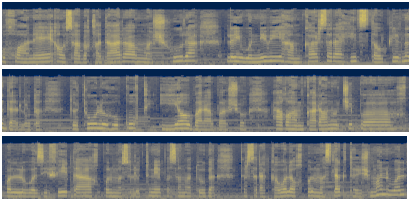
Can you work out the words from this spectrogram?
پخوانه او سابقه داره مشهوره له یو نوي همکار سره هیڅ توپیر نه درلود د ټولو حقوق یو برابر شو هغه همکارانو چې په خپل وظیفې ته خپل مسولیتونه په سمه توګه تر سره کول او خپل مسلک ته ژمن ول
